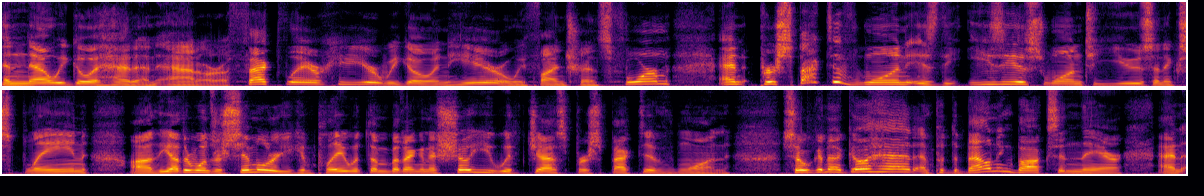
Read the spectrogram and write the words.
And now we go ahead and add our effect layer here. We go in here and we find transform. And perspective one is the easiest one to use and explain. Uh, the other ones are similar. You can play with them, but I'm going to show you with just perspective one. So we're going to go ahead and put the bounding box in there. And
